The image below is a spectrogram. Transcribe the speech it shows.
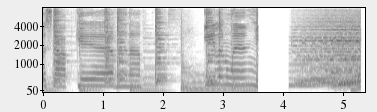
never stop giving up, even when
